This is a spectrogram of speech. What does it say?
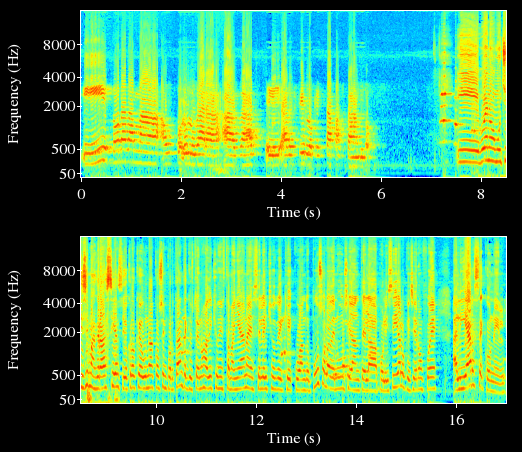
y no nada más a un solo lugar a, dar, eh, a decir lo que está pasando y bueno, muchísimas gracias. Yo creo que una cosa importante que usted nos ha dicho en esta mañana es el hecho de que cuando puso la denuncia ante la policía, lo que hicieron fue aliarse con él.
